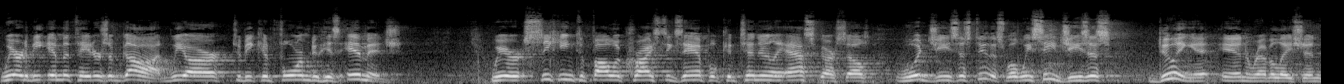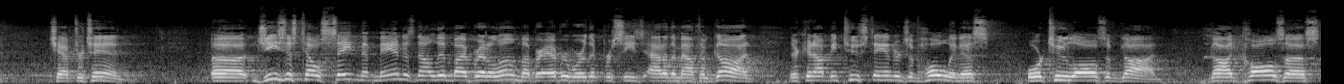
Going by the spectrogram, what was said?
we are to be imitators of God. We are to be conformed to His image. We are seeking to follow Christ's example, continually ask ourselves, would Jesus do this? Well, we see Jesus doing it in Revelation chapter 10. Uh, Jesus tells Satan that man does not live by bread alone, but by every word that proceeds out of the mouth of God. There cannot be two standards of holiness or two laws of God. God calls us,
